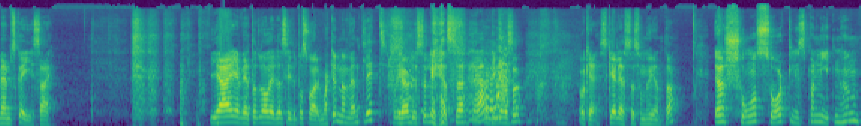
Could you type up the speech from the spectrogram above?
Hvem skal gi seg?' Jeg, jeg vet at du allerede sitter på svaret, Martin, men vent litt, fordi jeg har lyst til å lese artikkelen også. OK, skal jeg lese som hun jenta? Jeg har så sårt lyst på en liten hund.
